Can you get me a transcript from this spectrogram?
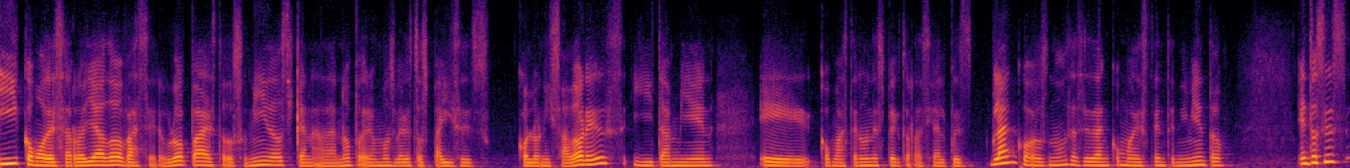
y como desarrollado va a ser Europa, Estados Unidos y Canadá, ¿no? Podremos ver estos países colonizadores y también eh, como hasta en un espectro racial, pues blancos, ¿no? O sea, se dan como este entendimiento. Entonces,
